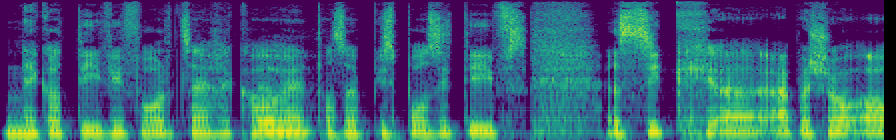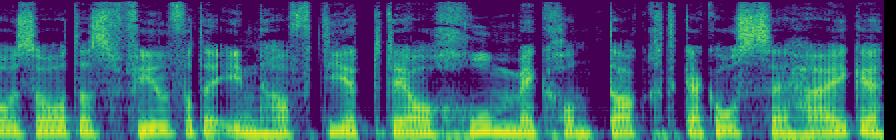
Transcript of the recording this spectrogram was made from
negative Vorzeichen gehabt mhm. hat, als etwas Positives. Es ist äh, eben schon auch so, dass viele von den Inhaftierten auch kaum mehr Kontakt gegen aussen haben,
